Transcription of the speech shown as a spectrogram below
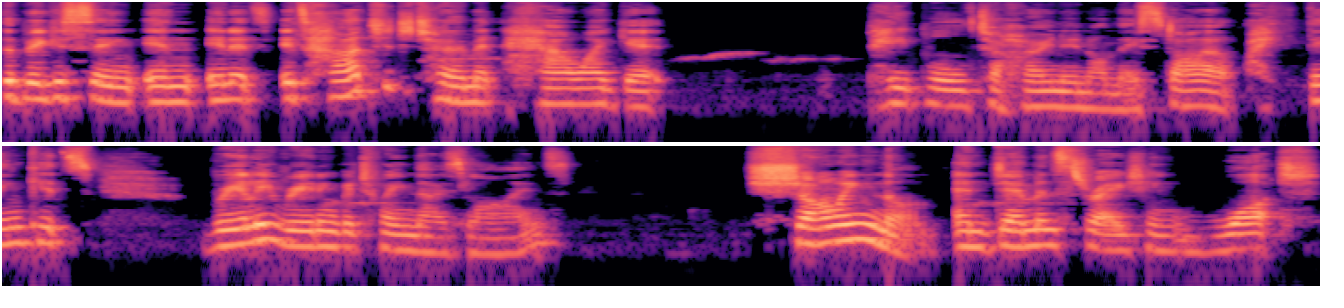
the biggest thing in, in it's, it's hard to determine how I get people to hone in on their style. I think it's really reading between those lines, showing them and demonstrating what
